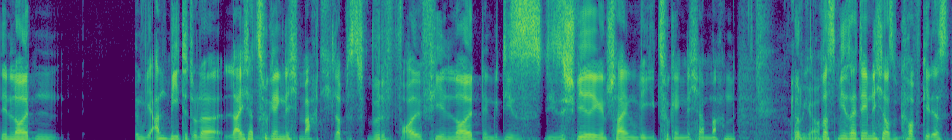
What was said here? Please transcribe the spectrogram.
den Leuten irgendwie anbietet oder leichter zugänglich macht, ich glaube, das würde voll vielen Leuten irgendwie dieses, diese schwierige Entscheidung irgendwie zugänglicher machen. Glaub ich auch. was mir seitdem nicht aus dem Kopf geht, ist,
